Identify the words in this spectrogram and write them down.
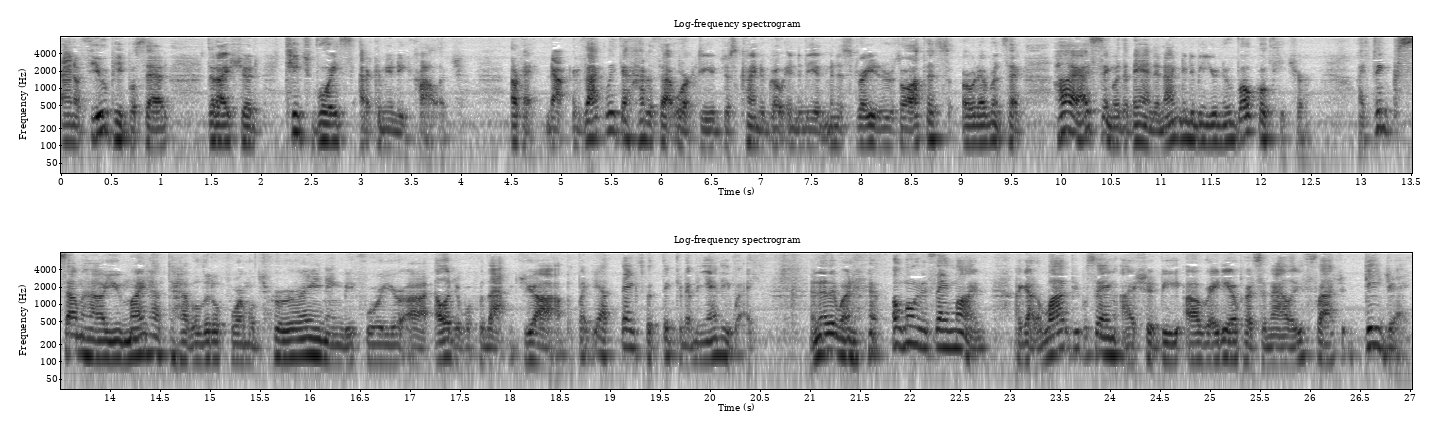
And a few people said that I should teach voice at a community college. Okay, now exactly how does that work? Do you just kind of go into the administrator's office or whatever and say, Hi, I sing with a band and I'm going to be your new vocal teacher? I think somehow you might have to have a little formal training before you're uh, eligible for that job. But yeah, thanks for thinking of me anyway. Another one, along the same lines, I got a lot of people saying I should be a radio personality slash DJ.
